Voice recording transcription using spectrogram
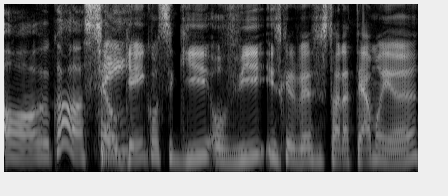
Ó, eu gosto, Se hein? alguém conseguir ouvir e escrever essa história até amanhã,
